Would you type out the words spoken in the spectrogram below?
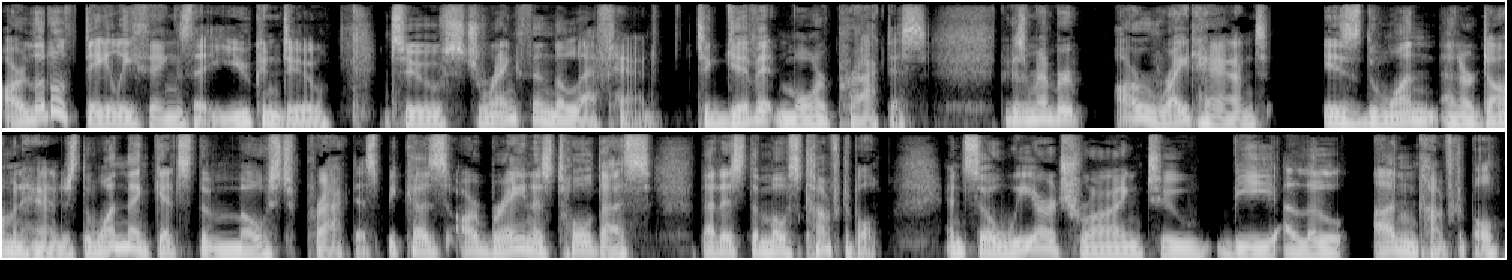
are little daily things that you can do to strengthen the left hand, to give it more practice. Because remember, our right hand is the one, and our dominant hand is the one that gets the most practice because our brain has told us that it's the most comfortable. And so we are trying to be a little uncomfortable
